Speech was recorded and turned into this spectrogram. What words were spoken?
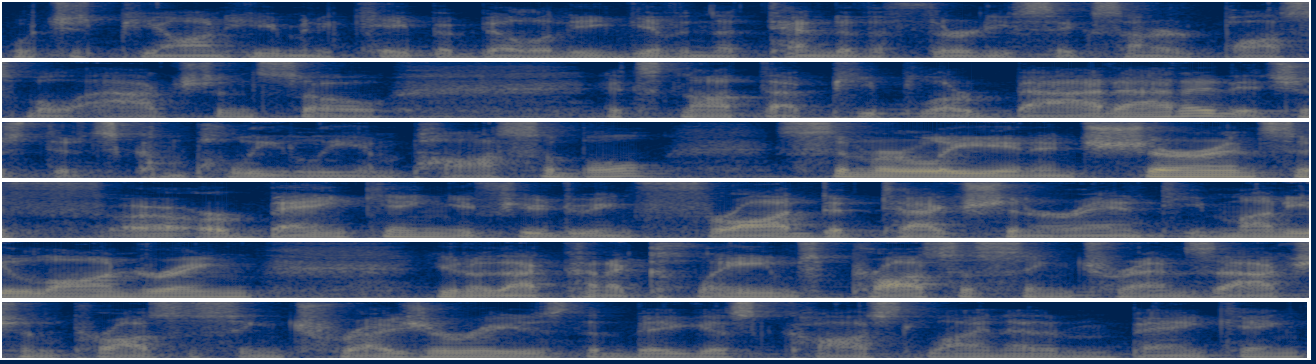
which is beyond human capability given the 10 to the 3600 possible actions. So it's not that people are bad at it, it's just it's completely impossible. Similarly, in insurance if or banking, if you're doing fraud detection or anti-money laundering, you know, that kind of claims processing, transaction processing, treasury is the biggest cost line item in banking.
